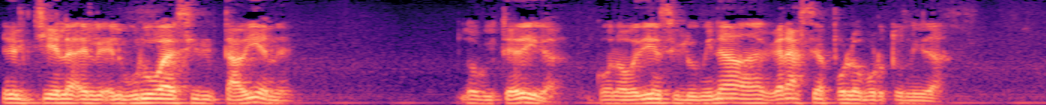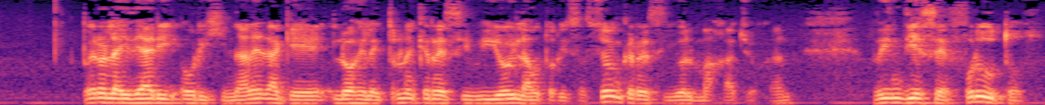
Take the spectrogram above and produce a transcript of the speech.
El, chela, el, el gurú va a decir, está bien, eh, lo que usted diga, con la obediencia iluminada, gracias por la oportunidad. Pero la idea original era que los electrones que recibió y la autorización que recibió el Mahachohan rindiese frutos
